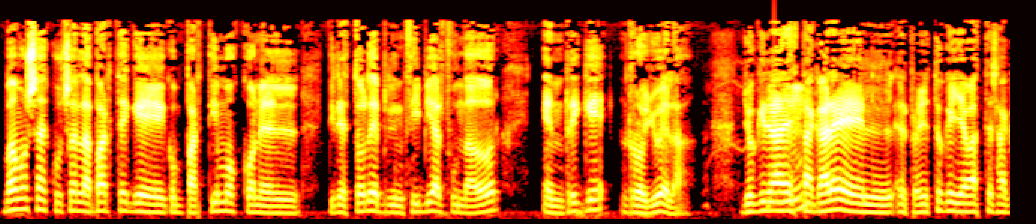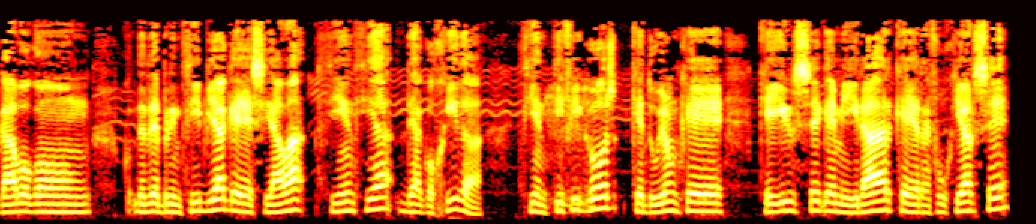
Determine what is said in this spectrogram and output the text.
Vamos a escuchar la parte que compartimos con el director de Principia, el fundador, Enrique Royuela. Yo quería destacar el, proyecto que llevaste a cabo con, desde Principia que se llama Ciencia de Acogida. Científicos que tuvieron que, irse, que emigrar, que refugiarse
